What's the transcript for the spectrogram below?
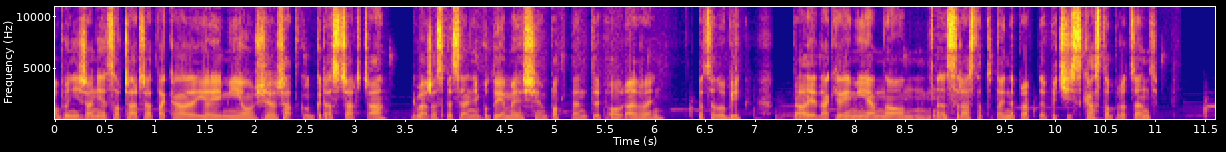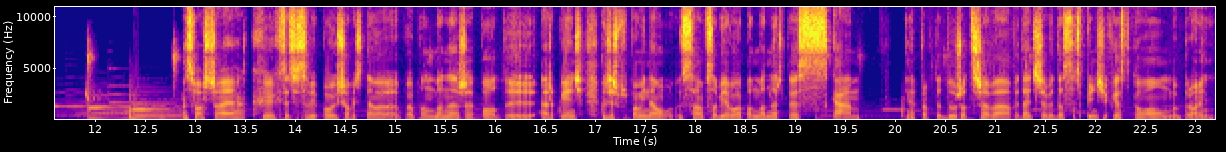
Obniża nieco charge'a, tak ale jej miją się rzadko gra z charge'a, chyba że specjalnie budujemy się pod ten typ obrażeń, to co lubi. No ale jednak mija, no, zrasta tutaj naprawdę wyciska 100%. Zwłaszcza jak chcecie sobie powiszować na weapon bannerze pod y, R5, chociaż przypominam, sam w sobie weapon banner to jest scam i naprawdę dużo trzeba wydać, żeby dostać pięciogwiazdkową broń.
